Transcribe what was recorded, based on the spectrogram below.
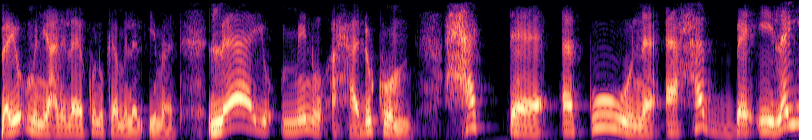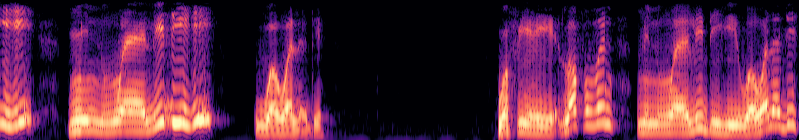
لا يؤمن يعني لا يكون كامل الإيمان. لا يؤمن أحدكم حتى أكون أحب إليه من والده وولده. وفي لفظ من والده وولده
